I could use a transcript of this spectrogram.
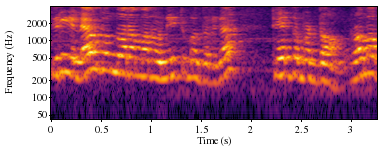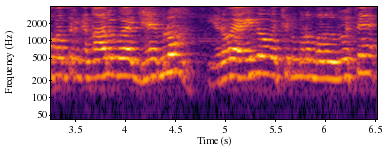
తిరిగి లేవడం ద్వారా మనం నీతిమంతులుగా తీర్చబడ్డాం. రోమపత్రిక నాలుగో అధ్యాయంలో ఇరవై ఐదో వచనంలో మనం చూస్తే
